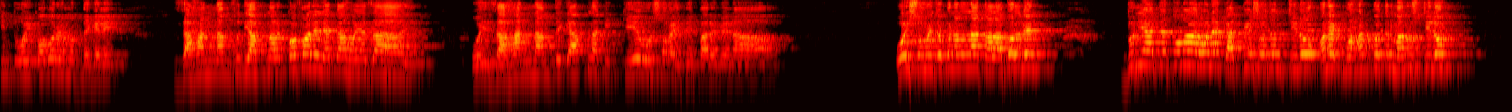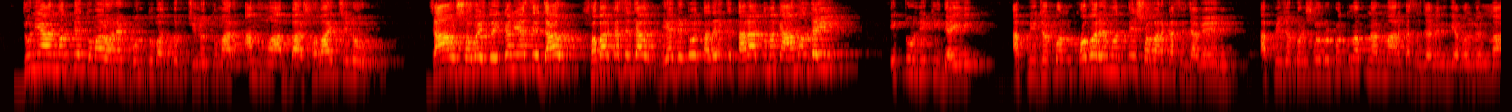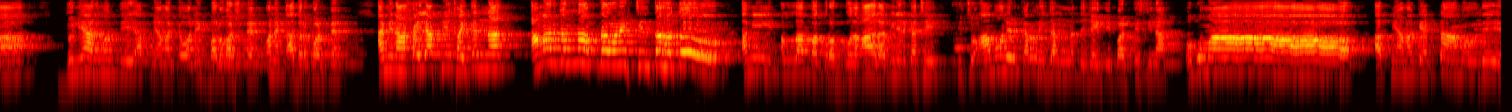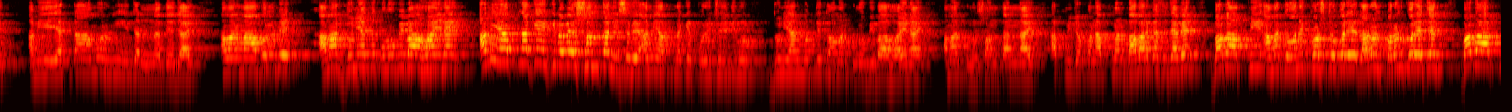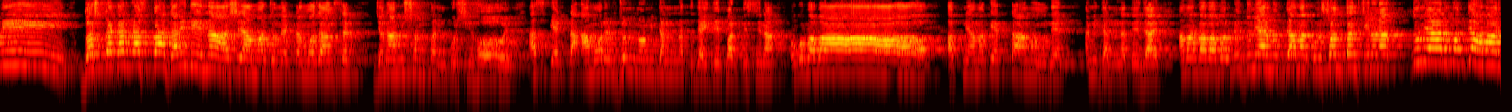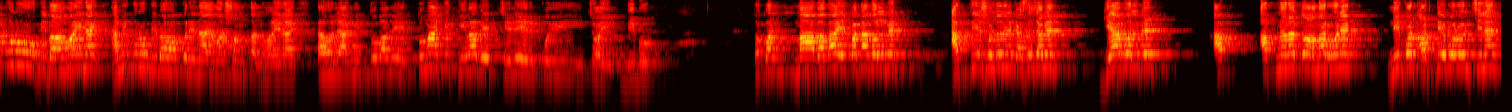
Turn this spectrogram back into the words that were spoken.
কিন্তু ওই কবরের মধ্যে গেলে জাহান নাম যদি আপনার কপালে লেখা হয়ে যায়, ওই জাহান নাম থেকে আপনাকে কেউ সরাইতে পারবে না। ওই সময় যখন আল্লাহ তালা বলবেন, দুনিয়াতে তোমার অনেক আত্মীয় স্বজন ছিল, অনেক মহাব্বতের মানুষ ছিল, দুনিয়ার মধ্যে তোমার অনেক বন্ধু বান্ধব ছিল, তোমার আম্মা, আব্বা সবাই ছিল। যাও সবাই তো এখানে আছে, যাও, সবার কাছে যাও, গিয়ে দেখো তাদেরকে তারা তোমাকে আমল দেয়নি। একটু নেকি দেয়নি। আপনি যখন কবরের মধ্যে সবার কাছে যাবেন, আপনি যখন সর্বপ্রথম আপনার মার কাছে যাবেন, গিয়ে বলবেন, মা, দুনিয়ার মধ্যে আপনি আমাকে অনেক ভালোবাসতেন, অনেক আদর করতেন। আমি না খাইলে আপনি খাইতেন না। আমার জন্য আপনার অনেক চিন্তা হতো। আমি আল্লাহ পাক রব্বুল আলামিনের কাছে কিছু আমলের কারণে জান্নাতে যাইতে পারতেছি না। ও মা, আপনি আমাকে একটা আমল দেন। আমি এই একটা আমল নিয়ে জান্নাতে যাই। আমার মা বলবে আমার দুনিয়াতে কোনো বিবাহ হয় নাই। আমি আপনাকে কীভাবে সন্তান হিসেবে আমি আপনাকে পরিচয় দিব? দুনিয়ার মধ্যে তো আমার কোনো বিবাহ হয় নাই, আমার কোনো সন্তান নাই। আপনি যখন আপনার বাবার কাছে যাবেন, বাবা আপনি আমাকে অনেক কষ্ট করে লালন পালন করেছেন, বাবা আপনি দশ টাকার রাস্তা গাড়ি দিয়ে না আসে আমার জন্য একটা মজা আনছেন, যেন আমি সন্তান খুশি হই। আজকে একটা আমলের জন্য আমি জান্নাতে যাইতে পারতেছি না। ওগো বাবা, আপনি আমাকে একটা আমল দেন, আমি জান্নাতে যাই। আমার বাবা বলবে, দুনিয়ার মধ্যে আমার কোনো সন্তান ছিল না। দুনিয়ার মধ্যে আমার কোনো বিবাহ হয় নাই, আমি কোনো বিবাহ করি নাই, আমার সন্তান হয় নাই। তাহলে আমি তোমাকে তোমাকে কীভাবে ছেলের পরিচয় দিব? তখন মা বাবা এই কথা বলবেন, আত্মীয় স্বজনের কাছে যাবেন, গিয়া বলবেন আপনারা তো আমার অনেক নিকট আত্মীয় বরণ ছিলেন,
